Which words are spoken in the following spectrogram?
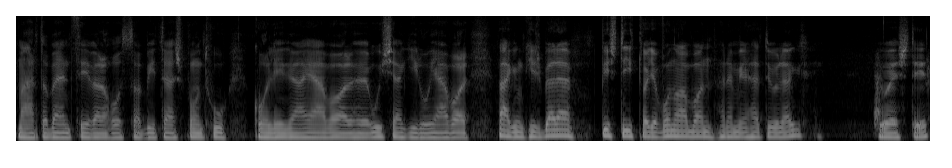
Márta Bencével, a hosszabbítás.hu kollégájával, újságírójával. Vágjunk is bele. Pisti itt vagy a vonalban, remélhetőleg. Jó estét!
